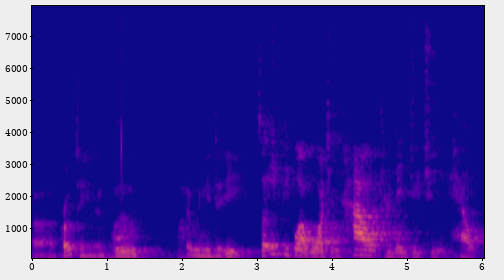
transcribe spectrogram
uh, protein and Wow. food that we need to eat. So if people are watching, how can they do to help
